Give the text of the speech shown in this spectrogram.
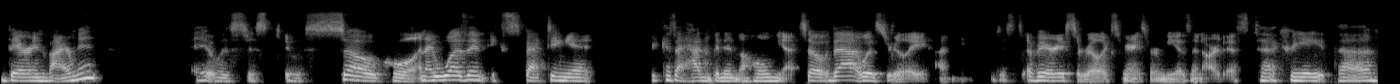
their environment it was just it was so cool and i wasn't expecting it because i hadn't been in the home yet so that was really i mean just a very surreal experience for me as an artist to create the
